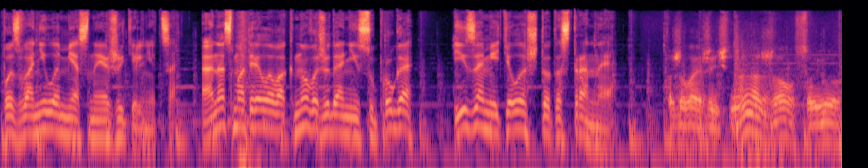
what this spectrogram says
позвонила местная жительница. Она смотрела в окно в ожидании супруга и заметила что-то странное – пожилая женщина, она ждала своего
